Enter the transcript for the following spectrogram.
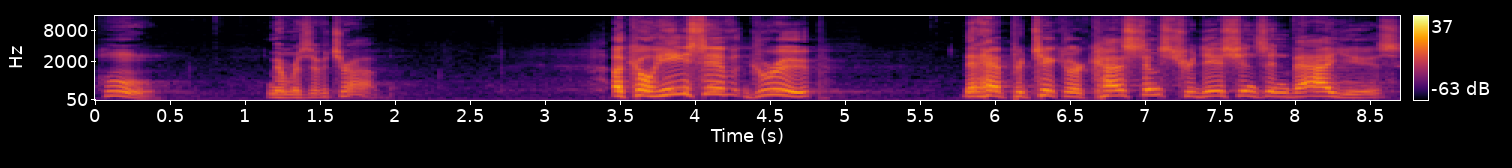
Hmm, members of a tribe. A cohesive group that have particular customs, traditions, and values,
